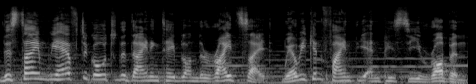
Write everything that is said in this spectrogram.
This time we have to go to the dining table on the right side, where we can find the NPC Robin.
